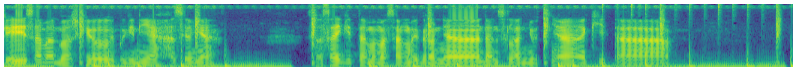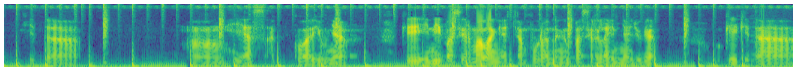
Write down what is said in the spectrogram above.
Oke sahabat bosku begini ya hasilnya. Selesai kita memasang backgroundnya dan selanjutnya kita kita menghias akuariumnya. Oke ini pasir malang ya campuran dengan pasir lainnya juga. Oke kita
